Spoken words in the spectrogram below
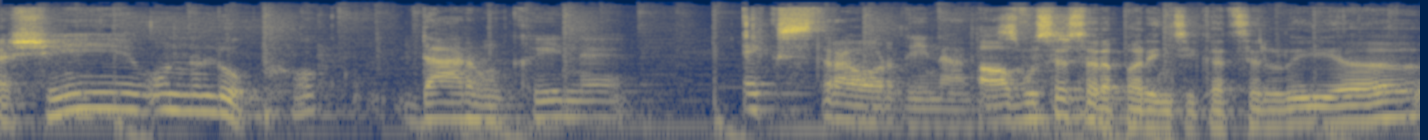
Uh, și un lup, o, dar un câine extraordinar. de A avuseseră părinții cățelului uh,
